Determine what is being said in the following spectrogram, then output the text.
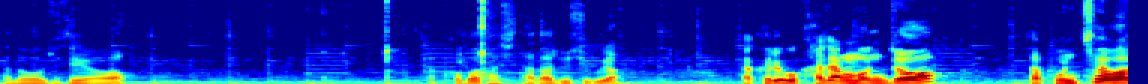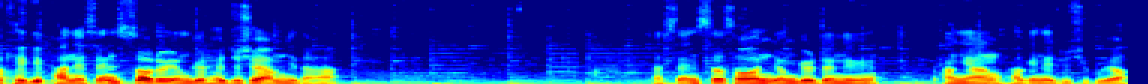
자, 넣어 주세요. 자, 커버 다시 닫아 주시고요. 자, 그리고 가장 먼저 자, 본체와 계기판에 센서를 연결해 주셔야 합니다. 자, 센서 선 연결되는 방향 확인해 주시고요.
